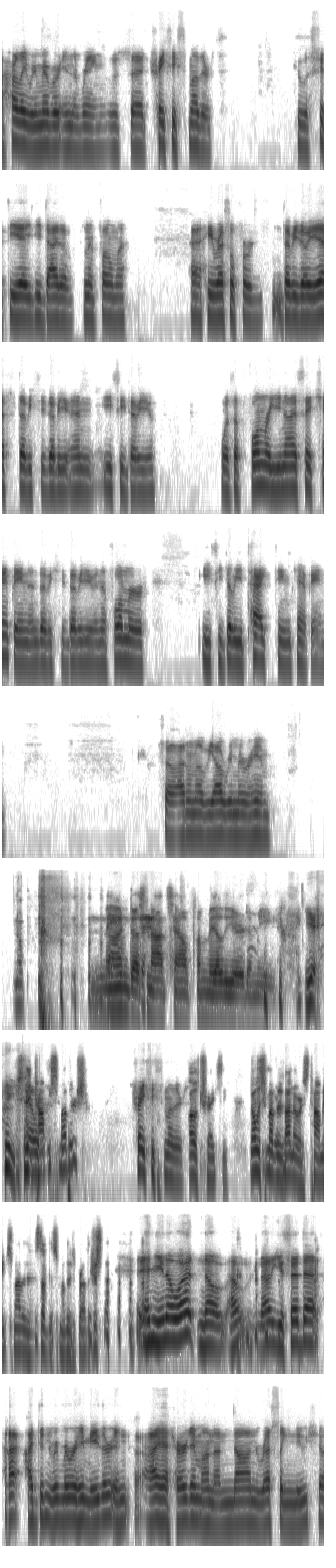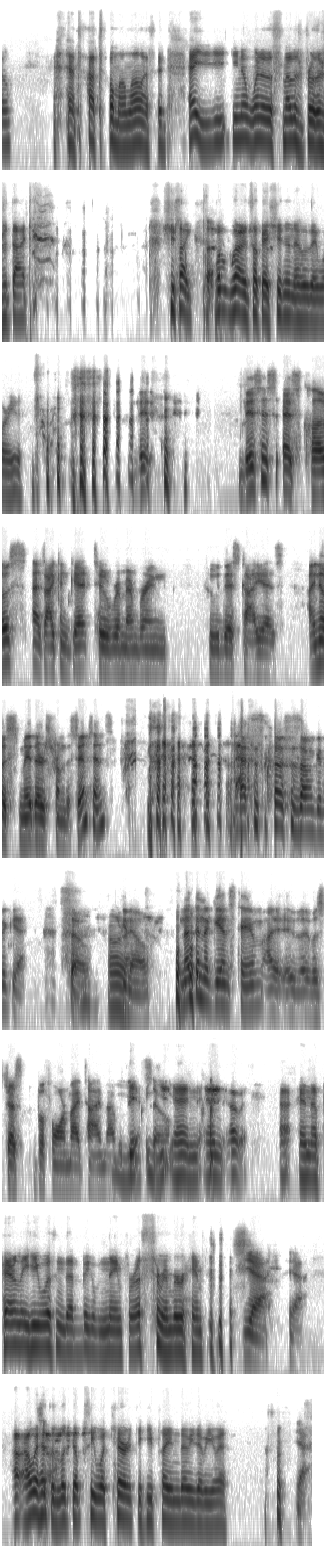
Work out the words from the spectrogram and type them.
I hardly remember in the ring. It was uh, Tracy Smothers, who was 58. He died of lymphoma. Uh, he wrestled for WWF, WCW, and ECW. Was a former United States champion in WCW and a former ECW tag team champion. So I don't know if y'all remember him. Nope. Name does not sound familiar to me. Yeah, you you say know, Tommy Smothers? Tracy Smothers. Oh, Tracy. The only Smothers I know is Tommy Smothers of the Smothers Brothers. And you know what? No, I, now that you said that, I, I didn't remember him either. And I had heard him on a non wrestling news show. And I told my mom, I said, Hey, you, you know, one of the Smothers brothers died. She's like, well, well, it's okay. She didn't know who they were either. this, this is as close as I can get to remembering who this guy is. I know Smithers from The Simpsons. That's as close as I'm gonna get. So right. you know, nothing against him. I it, it was just before my time. I would yeah, think so. and and uh, uh, and apparently he wasn't that big of a name for us to remember him. Yeah, yeah, I, I would have to look up see what character he played in WWF. yeah.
